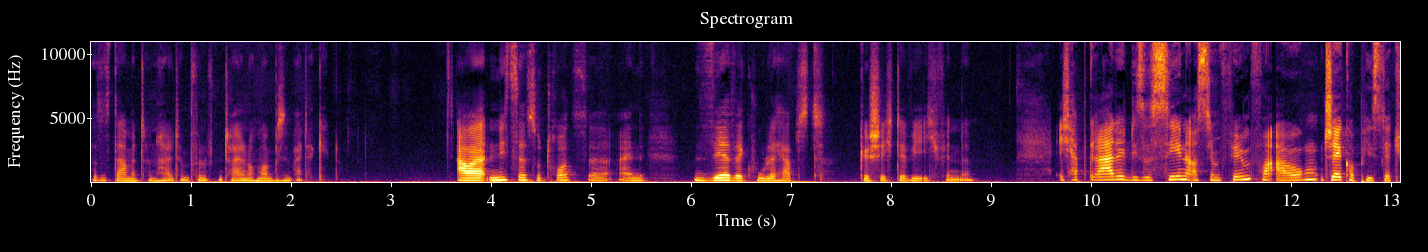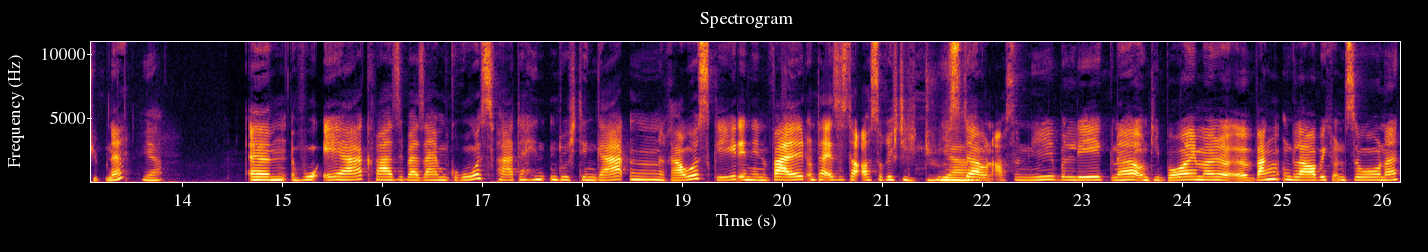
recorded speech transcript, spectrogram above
dass es damit dann halt im fünften Teil noch mal ein bisschen weitergeht. Aber nichtsdestotrotz äh, eine sehr, sehr coole Herbstgeschichte, wie ich finde. Ich habe gerade diese Szene aus dem Film vor Augen. Jacob hieß der Typ, ne? Ja ähm, wo er quasi bei seinem Großvater hinten durch den Garten rausgeht in den Wald und da ist es doch auch so richtig düster ja. und auch so nebelig, ne? Und die Bäume äh, wanken, glaube ich, und so, ne?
